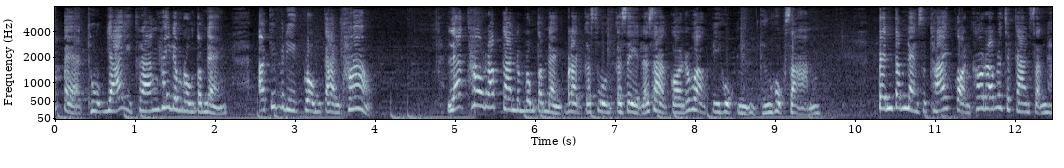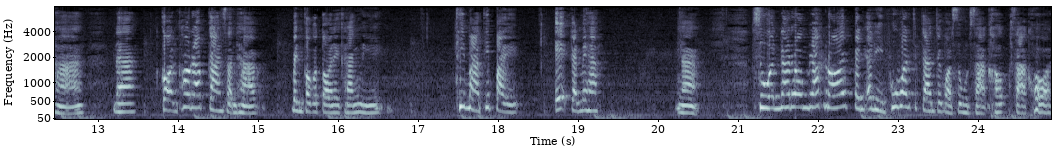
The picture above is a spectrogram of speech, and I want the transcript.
58 ถูกย้ายอีกครั้งให้ดำรงตำแหน่งอธิบดีกรมการข้าว และเข้ารับการดำรงตำแหน่งปลัดกระทรวงเกษตรและสหกรณ์ระหว่างปี 61 ถึง 63 เป็นตำแหน่งสุดท้ายก่อนเข้ารับราชการสรรหานะก่อนเข้ารับการสรรหาเป็นกกตในครั้งนี้ ที่มาที่ไปเอ๊ะกันไหมคะนะส่วนนรงรักร้อยเป็นอดีตผู้ว่าราชการจังหวัดสมุทรสาครสาคร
